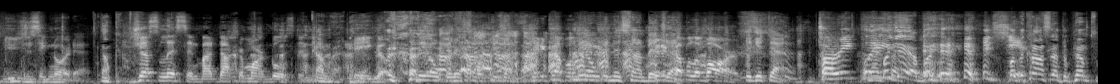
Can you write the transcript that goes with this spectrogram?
You just ignore that. Okay. Just listen by Dr. Mark Goulston. All right. Here you go. Let me open this up. Get a couple. Let me open this son of a Get a couple of bars. Look at that. Tariq, please. But yeah, but, but the concept of pimps,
